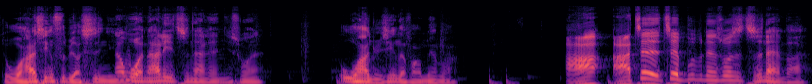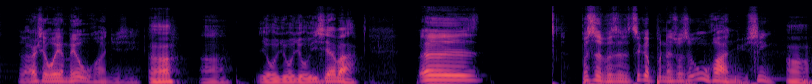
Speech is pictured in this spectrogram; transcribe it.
就我还是心思比较细腻。那我哪里直男了？你说呢？物化女性的方面嘛，啊啊，这这不能说是直男吧？对吧？而且我也没有物化女性啊，啊。有有有一些吧，呃，不是不是，这个不能说是物化女性，啊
